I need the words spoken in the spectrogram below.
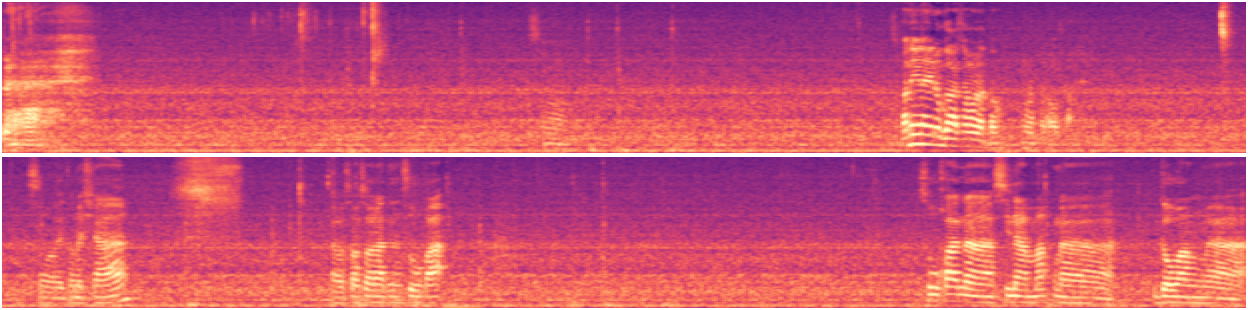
So, Kanina inugasan ko na to, mga tropa. So, ito na siya. Tapos, sasaw natin ng suka. Suka na sinamak na gawang ah,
